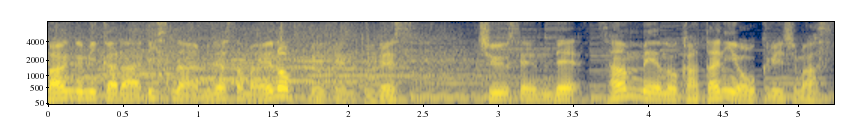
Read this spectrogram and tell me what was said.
番組からリスナー皆様へのプレゼントです。抽選で3名の方にお送りします。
